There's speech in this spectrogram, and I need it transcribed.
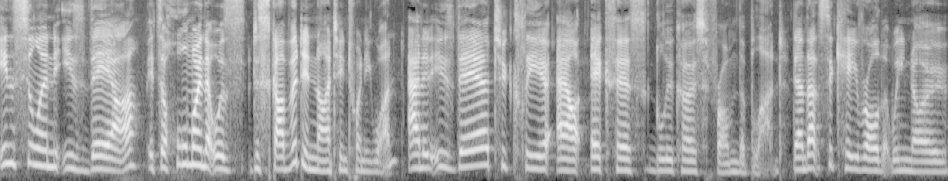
Insulin is there, it's a hormone that was discovered in 1921, and it is there to clear out excess glucose from the blood. Now, that's the key role that we know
